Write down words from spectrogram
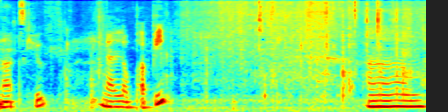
That's cute. Got a little puppy. Um,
